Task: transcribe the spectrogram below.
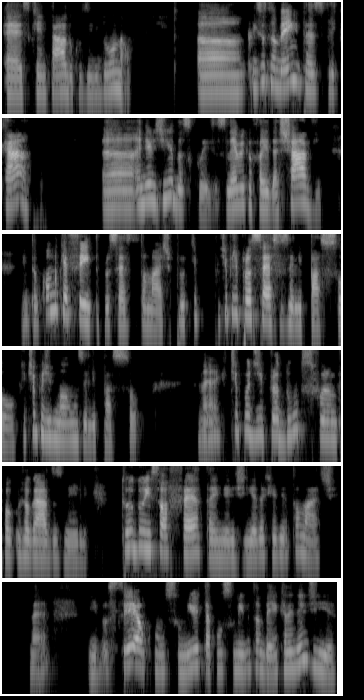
é esquentado, cozido ou não. Uh, isso também para explicar uh, a energia das coisas. Lembra que eu falei da chave? Então, como que é feito o processo do tomate? Por que, que tipo de processos ele passou? Que tipo de mãos ele passou? Né? Que tipo de produtos foram jogados nele? Tudo isso afeta a energia daquele tomate, né? E você, ao consumir, está consumindo também aquela energia.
